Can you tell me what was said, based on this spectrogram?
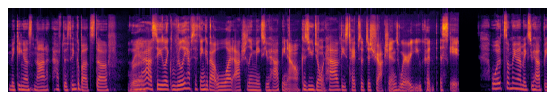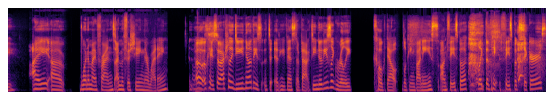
making us not have to think about stuff. right Yeah. So you like really have to think about what actually makes you happy now because you don't have these types of distractions where you could escape. What's something that makes you happy? I, uh, one of my friends, I'm officiating their wedding. Oh, okay. So actually, do you know these? Even step back. Do you know these like really coked out looking bunnies on Facebook? Like the pa- Facebook stickers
